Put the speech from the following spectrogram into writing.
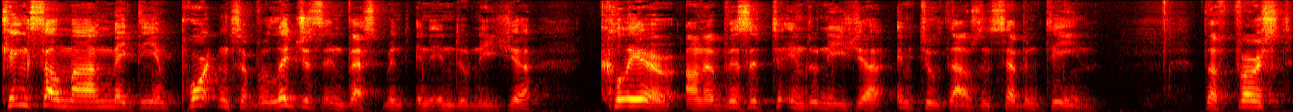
King Salman made the importance of religious investment in Indonesia clear on a visit to Indonesia in 2017, the first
